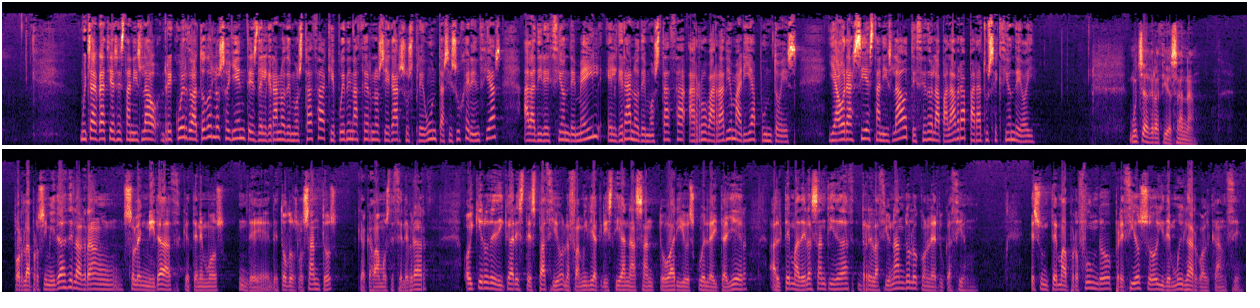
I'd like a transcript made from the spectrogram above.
Muchas gracias, Estanislao. Recuerdo a todos los oyentes del grano de mostaza que pueden hacernos llegar sus preguntas y sugerencias a la dirección de mail elgranodemostaza@radiomaria.es. Y ahora sí, Estanislao, te cedo la palabra para tu sección de hoy. Muchas gracias, Ana. Por la proximidad de la gran solemnidad que tenemos de, de todos los santos que acabamos de celebrar, Hoy quiero dedicar este espacio, la familia cristiana Santuario, Escuela y Taller, al tema de la santidad relacionándolo con la educación. Es un tema profundo, precioso y de muy largo alcance.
